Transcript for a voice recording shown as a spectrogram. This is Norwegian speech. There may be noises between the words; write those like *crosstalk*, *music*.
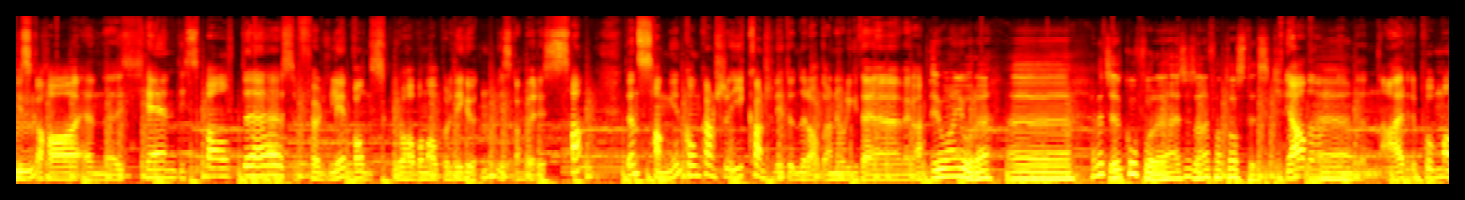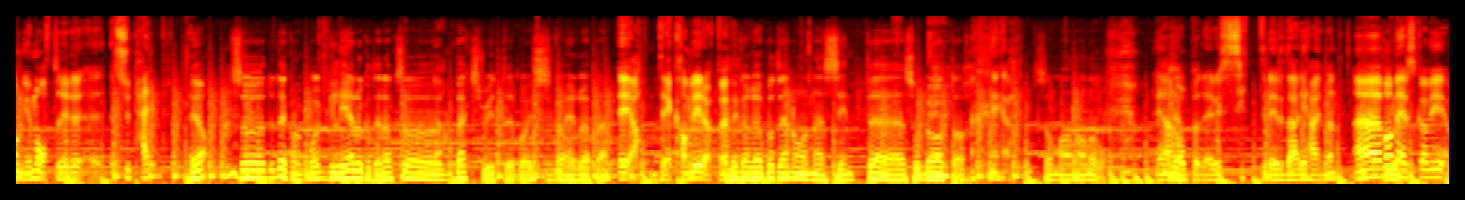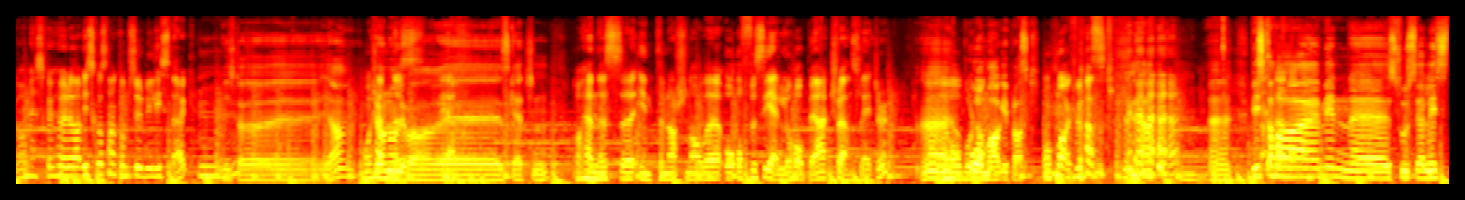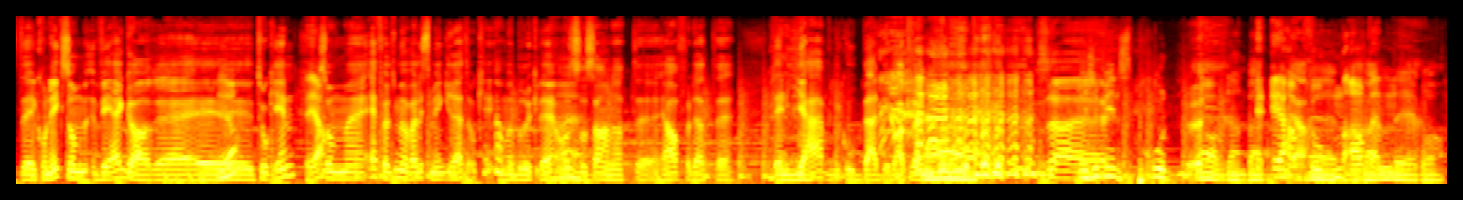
Vi skal ha en eh, kjendisspalte. Selvfølgelig vanskelig å ha banalpolitikk uten. Vi skal høre sang. Den sangen kom kanskje, gikk kanskje litt under radaren, gjorde ikke det, Vegard? Jo, han gjorde det. Eh, jeg vet ikke helt hvorfor det. Jeg syns han er fantastisk. Ja, den, Eh. den er på mange måter eh, superb. Ja, Så det, kan dere bare glede dere til. Også Backstreet Boys, kan jeg røpe. Ja, det kan vi røpe. Det kan røpe at det er noen eh, sinte soldater *laughs* Ja. Som han handler om. Jeg håper dere sitrer der i heimen. Eh, hva, mer skal vi, hva mer skal vi høre da? Vi skal snakke om Sylvi Listhaug Vi skal eh, Ja. Og John hennes- Oliver-sketsjen. *laughs* og hennes eh, internasjonale og offisielle, håper jeg, translator. Eh, og og mageplask. Og mageplask. *laughs* Eh, Vi skal ha min uh, sosialistkronikk, som Vegard eh, Ja. tok inn. Ja. Som eh, jeg følte meg veldig smigret. OK, han vil bruke det. Og Ja, ja. så sa han at eh, ja, fordi at eh, det er en jævlig god bad i bakgrunnen. *laughs* så ikke eh, minst prodden av den baden. *laughs* Ja, Ja. prodden av den.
